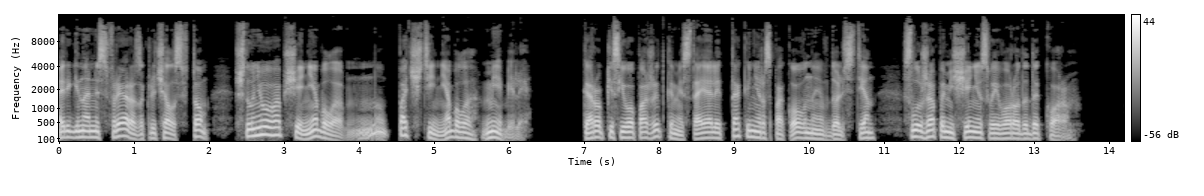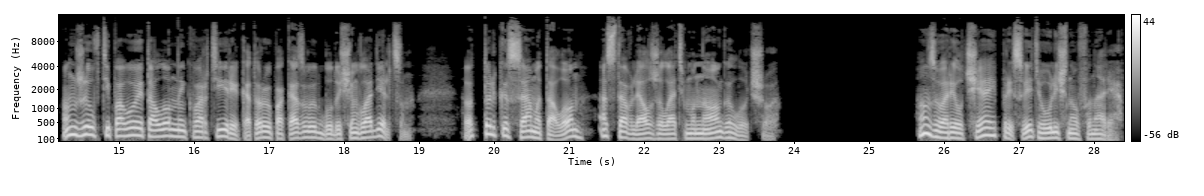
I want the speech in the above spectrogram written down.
Оригинальность Фрера заключалась в том, что у него вообще не было, ну, почти не было мебели. Коробки с его пожитками стояли так и не распакованные вдоль стен, служа помещению своего рода декором. Он жил в типовой эталонной квартире, которую показывают будущим владельцам. Вот только сам эталон оставлял желать много лучшего. Он заварил чай при свете уличного фонаря.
